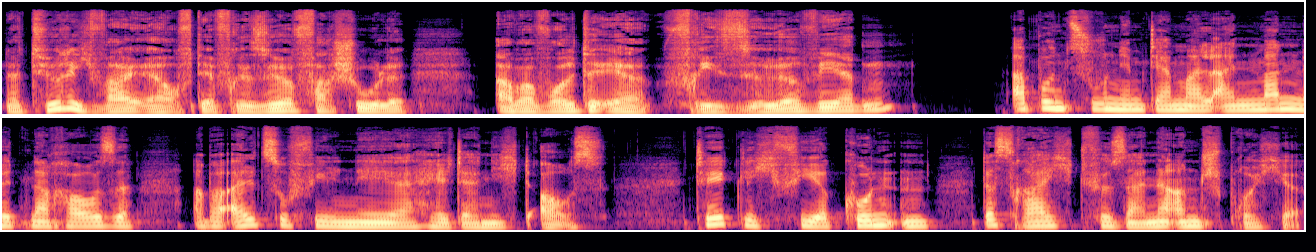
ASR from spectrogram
Natürlich war er auf der Friseurfachschule, aber wollte er Friseur werden? Ab und zu nimmt er mal einen Mann mit nach Hause, aber allzu viel Nähe hält er nicht aus. Täglich vier Kunden, das reicht für seine Ansprüche.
